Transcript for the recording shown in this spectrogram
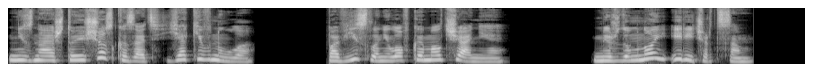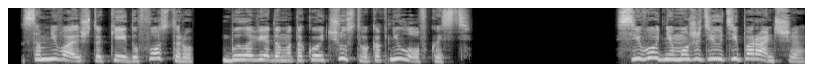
Не зная, что еще сказать, я кивнула. Повисло неловкое молчание. Между мной и Ричардсом. Сомневаюсь, что Кейду Фостеру было ведомо такое чувство, как неловкость. «Сегодня можете уйти пораньше»,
